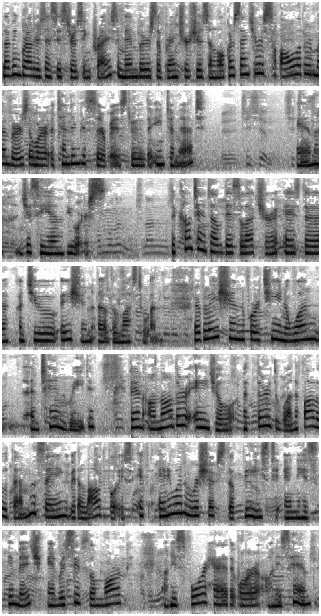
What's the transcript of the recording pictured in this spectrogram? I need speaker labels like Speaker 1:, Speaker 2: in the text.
Speaker 1: Loving brothers and sisters in Christ, members of branch churches and local centers, all other members who are attending this service through the internet, and GCN viewers. The content of this lecture is the continuation of the last one. Revelation 14 1 and 10 read Then another angel, a third one, followed them, saying with a loud voice, If anyone worships the beast and his image and receives the mark on his forehead or on his hand,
